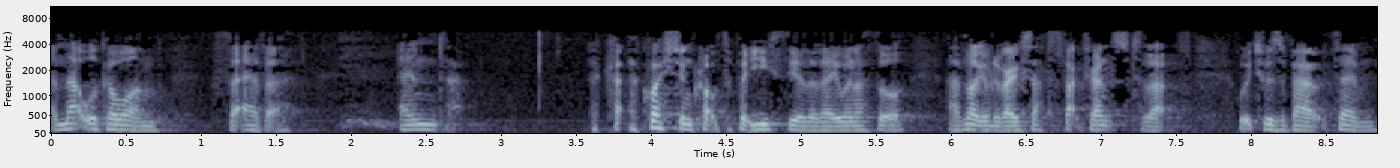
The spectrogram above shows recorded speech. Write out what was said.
and that will go on forever. And a, a question cropped up at youth the other day when I thought I've not given a very satisfactory answer to that, which was about um,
